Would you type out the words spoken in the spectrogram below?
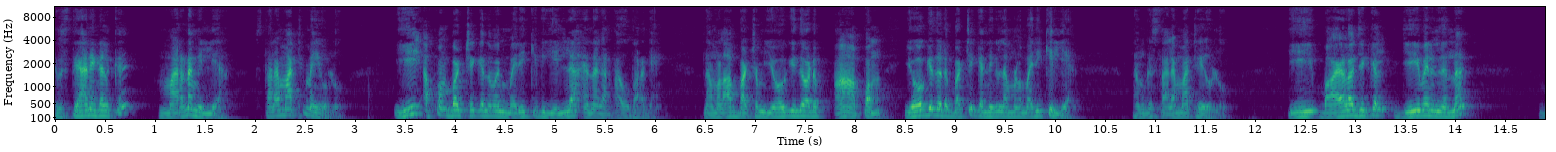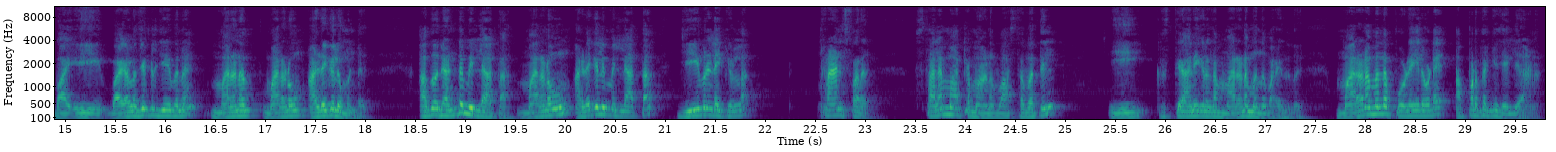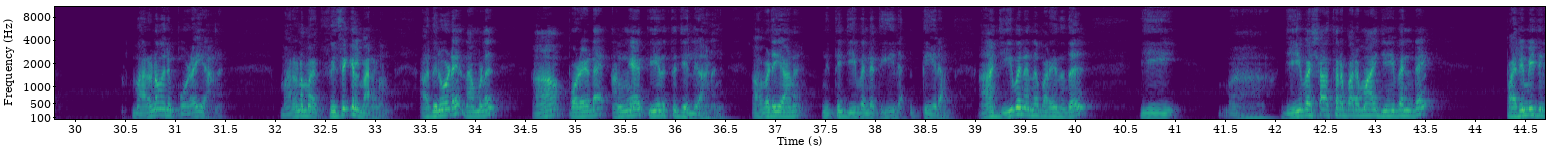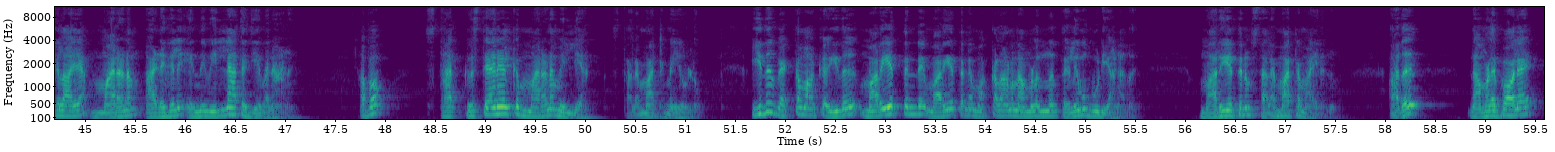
ക്രിസ്ത്യാനികൾക്ക് മരണമില്ല. സ്ഥലമാറ്റമേ ഉള്ളൂ ഈ അപ്പം ഭക്ഷിക്കുന്നവൻ മരിക്കുകയില്ല എന്ന കർത്താവ് പറഞ്ഞേ. നമ്മൾ ആ ഭക്ഷം യോഗ്യതയോട് ആ അപ്പം യോഗ്യതയോട് ഭക്ഷിക്കുന്നെങ്കിൽ നമ്മൾ മരിക്കില്ല. നമുക്ക് സ്ഥലം മാറ്റേ ഉള്ളൂ. ഈ ബയോളജിക്കൽ ജീവനിൽ നിന്ന് ഈ ബയോളജിക്കൽ ജീവന് മരണം മരണവും അഴകലുമുണ്ട്. അത് രണ്ടുമില്ലാത്ത മരണവും അഴകലുമില്ലാത്ത ജീവനിലേക്കുള്ള ട്രാൻസ്ഫർ സ്ഥലം മാറ്റമാണ് വാസ്തവത്തിൽ ഈ ക്രിസ്ത്യാനികളുടെ മരണമെന്ന് പറയുന്നത്. മരണമെന്ന പുഴയിലൂടെ അപ്പുറത്തേക്ക് ചെല്ലുകയാണ്. മരണം ഒരു പുഴയാണ്. മരണം ഫിസിക്കൽ മരണം. അതിലൂടെ നമ്മൾ ആ പുഴയുടെ അങ്ങേ തീരത്ത് ചെല്ലുകയാണ്. അവിടെയാണ് നിത്യജീവന്റെ തീര തീരം. ആ ജീവൻ എന്ന് പറയുന്നത് ഈ ജീവശാസ്ത്രപരമായ ജീവന്റെ പരിമിതികളായ മരണം അഴകൽ എന്നിവയില്ലാത്ത ജീവനാണ്. അപ്പോൾ ക്രിസ്ത്യാനികൾക്ക് മരണമില്ല. സ്ഥലമാറ്റമേ ഉള്ളൂ. ഇത് വ്യക്തമാക്കുക ഇത് മറിയത്തിന്റെ മറിയത്തിന്റെ മക്കളാണ് നമ്മൾ ഇന്ന് തെളിവ് കൂടിയാണത്. മറിയത്തിനും സ്ഥലം മാറ്റമായിരുന്നു. അത് നമ്മളെപ്പോലെ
